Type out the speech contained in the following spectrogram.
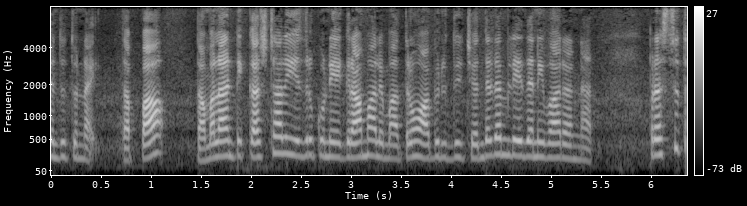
చెందుతున్నాయి తప్ప తమలాంటి కష్టాలు ఎదుర్కొనే గ్రామాలు మాత్రం అభివృద్ధి చెందడం లేదని వారన్నారు. ప్రస్తుత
